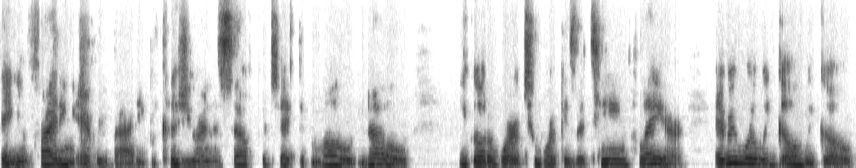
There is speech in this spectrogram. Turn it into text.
that you're fighting everybody because you're in a self protective mode. No, you go to work to work as a team player. Everywhere we go, we go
